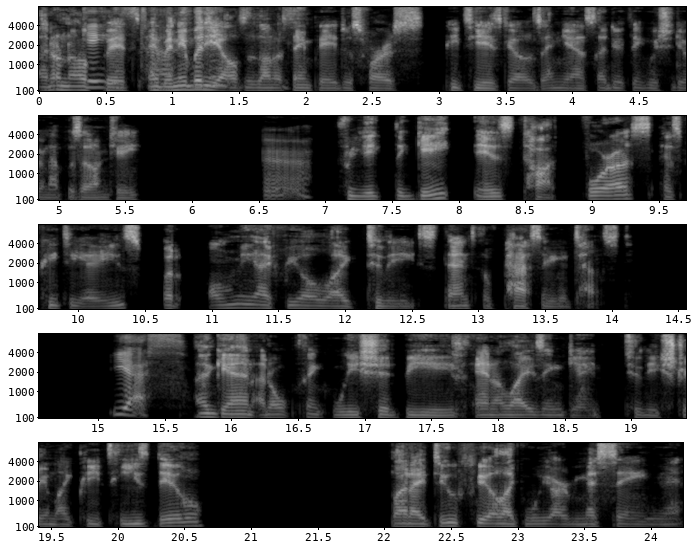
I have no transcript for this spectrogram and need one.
I- don't know if it's if anybody else is on the same page as far as PTAs goes. And yes, I do think we should do an episode on gait. Uh, the, the gait is taught for us as PTAs, but only I feel like to the extent of passing the test. yes. Again, I don't think we should be analyzing gait to the extreme like PTs do, but I do feel like we are missing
